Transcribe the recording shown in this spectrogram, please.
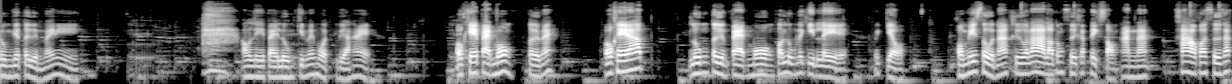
ลุงจะตื่นไหมนี่เอาเลยไปลุงกินไม่หมดเหลือให้ โอเคแปดโมงตื่นไหมโอเคนะครับ ลุงตื่นแปดโมงเพราะลุงได้กินเลไม่เกี่ยว ผมมีสูตรนะ คือว่าเราต้องซื้อกระติกสองอันนะข้าวก็ซื้อสัก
